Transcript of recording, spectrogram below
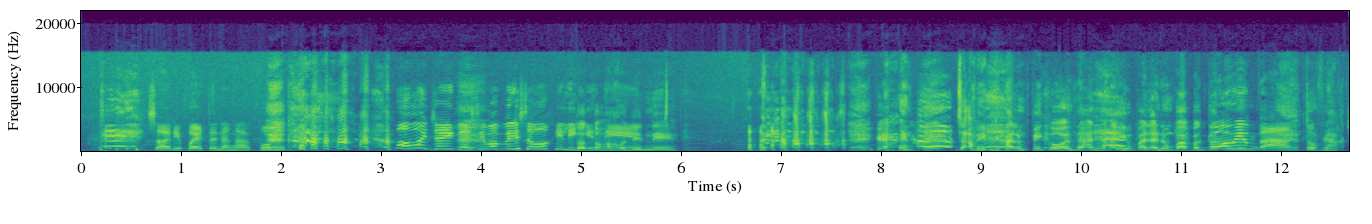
Sorry po, ito na nga po. Mama Joy kasi mabilis ako kiligin Totoo eh. ako din eh. Kaya, tsaka may galong pikon na ang layo pala nung papagpatunog. Going back, To fracture.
